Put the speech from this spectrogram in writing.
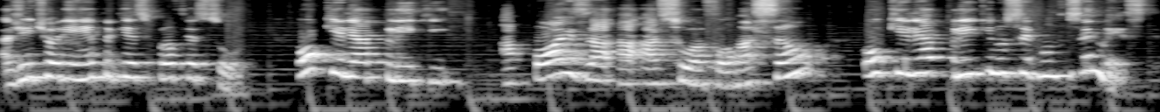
a gente orienta que esse professor ou que ele aplique após a, a sua formação ou que ele aplique no segundo semestre.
